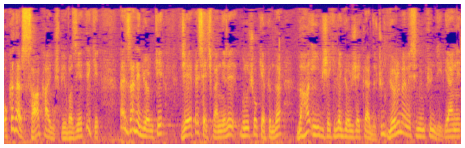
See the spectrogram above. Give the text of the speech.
o kadar sağa kaymış bir vaziyette ki ben zannediyorum ki CHP seçmenleri bunu çok yakında daha iyi bir şekilde göreceklerdir. Çünkü görülmemesi mümkün değil. Yani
